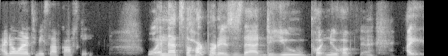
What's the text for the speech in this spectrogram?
I don't want it to be Slafkovsky. Well, and that's the hard part is is that do you put Newhook? I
